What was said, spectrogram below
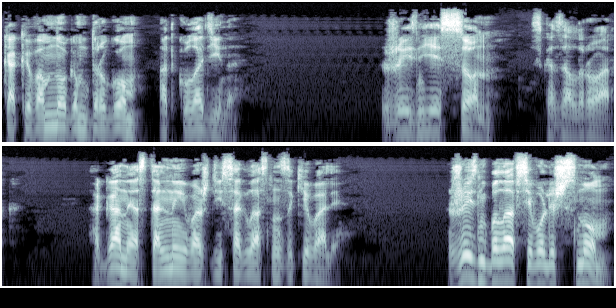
как и во многом другом от Куладина. «Жизнь есть сон», — сказал Руарк. Аган и остальные вожди согласно закивали. Жизнь была всего лишь сном,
